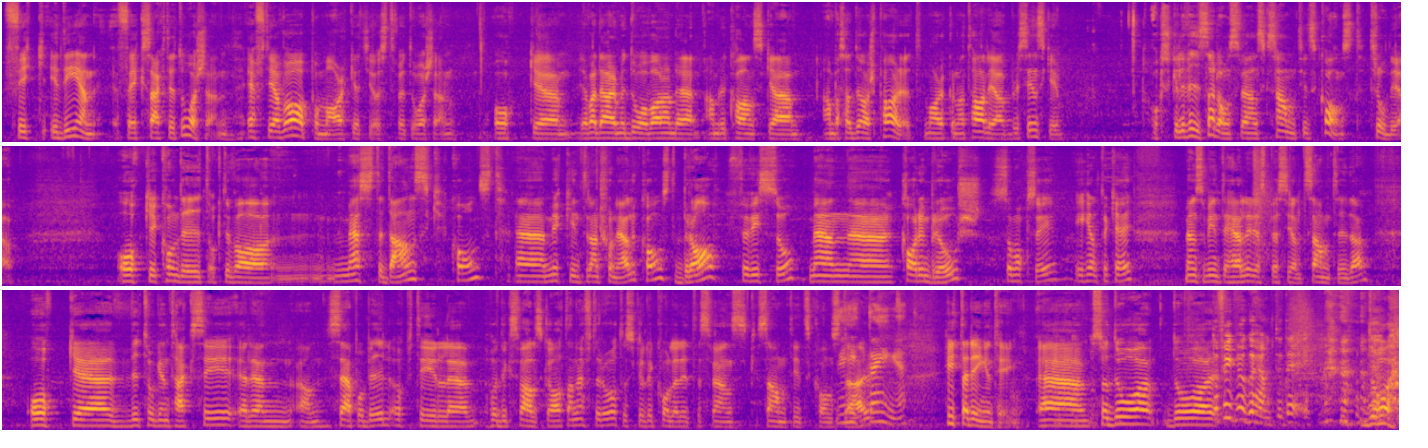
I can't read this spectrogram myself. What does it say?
fick idén för exakt ett år sedan. Efter jag var på Market just för ett år sedan. Och eh, jag var där med dåvarande amerikanska ambassadörsparet Mark och Natalia Brzezinski. Och skulle visa dem svensk samtidskonst, trodde jag. Och kom dit och det var mest dansk konst, eh, mycket internationell konst. Bra förvisso, men eh, Karin Brors som också är, är helt okej. men som inte heller är speciellt samtida. Och eh, vi tog en taxi, eller en, ja, en Säpo-bil upp till eh, Hudiksvallsgatan efteråt och skulle kolla lite svensk samtidskonst Ni där. hittar inget? Hittade ingenting. Eh, så då, då, Då fick vi gå hem till dig. då,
